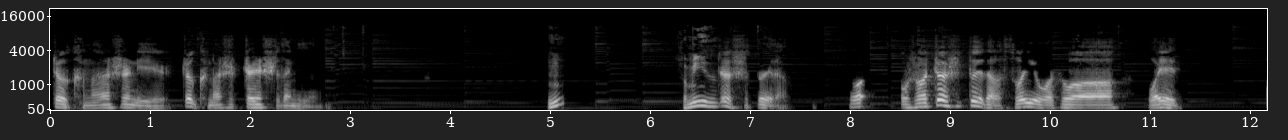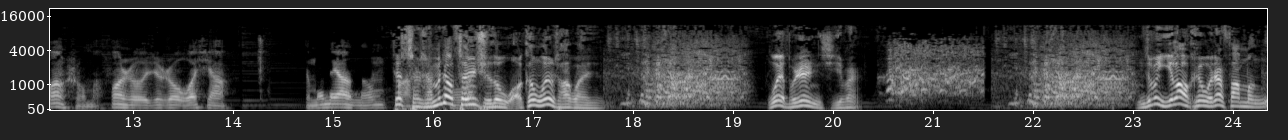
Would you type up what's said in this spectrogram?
这可能是你，这可能是真实的理由。嗯，什么意思？这是对的。我我说这是对的，所以我说我也放手嘛，放手就是说，我想怎么那样能这什什么叫真实的我？跟我有啥关系？我也不认识你媳妇儿，你这么一唠嗑，我有点发懵。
